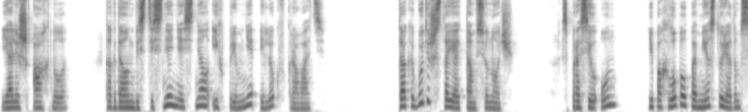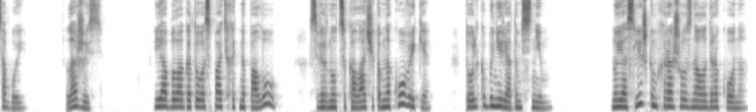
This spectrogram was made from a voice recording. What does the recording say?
Я лишь ахнула, когда он без стеснения снял их при мне и лег в кровать. «Так и будешь стоять там всю ночь?» — спросил он и похлопал по месту рядом с собой. «Ложись». Я была готова спать хоть на полу, свернуться калачиком на коврике, только бы не рядом с ним. Но я слишком хорошо знала дракона.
